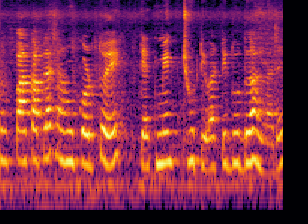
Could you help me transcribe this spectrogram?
पाक आपला छान उकडतोय त्यात मी एक छोटी वाटी दूध घालणार आहे.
